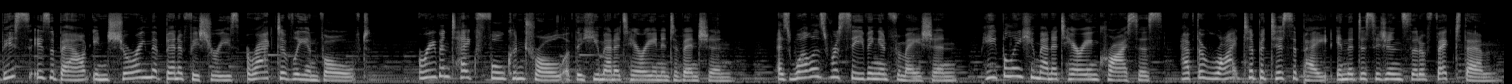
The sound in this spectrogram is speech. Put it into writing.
This is about ensuring that beneficiaries are actively involved or even take full control of the humanitarian intervention. As well as receiving information, people in humanitarian crisis have the right to participate in the decisions that affect them.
